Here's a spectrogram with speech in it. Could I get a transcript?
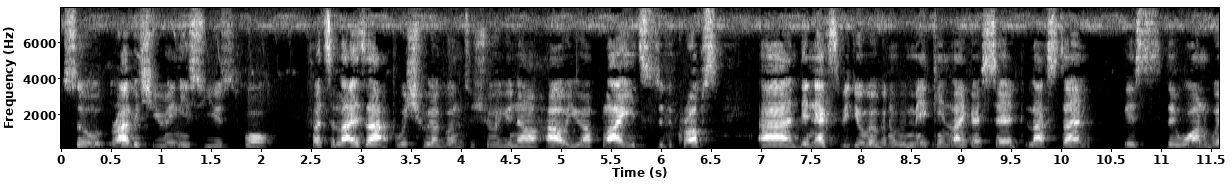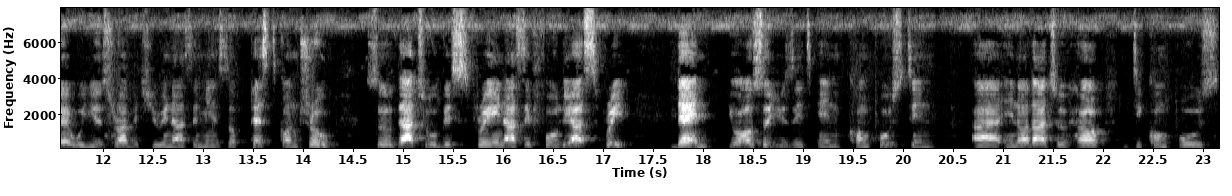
So rabbit urine is used for fertilizer, which we are going to show you now how you apply it to the crops. And uh, the next video we're going to be making, like I said last time, is the one where we use rabbit urine as a means of pest control. So that will be spraying as a foliar spray. Then you also use it in composting uh, in order to help decompose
